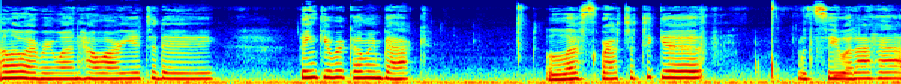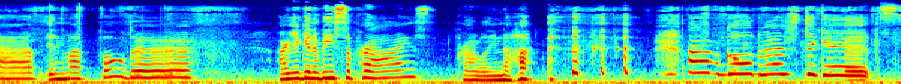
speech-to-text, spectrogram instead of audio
Hello everyone, how are you today? Thank you for coming back. Let's scratch a ticket. Let's see what I have in my folder. Are you gonna be surprised? Probably not. I have gold rush tickets.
